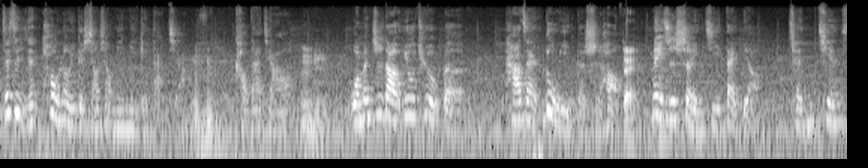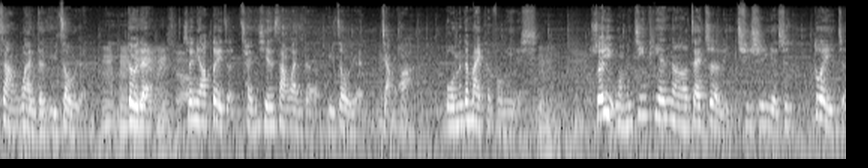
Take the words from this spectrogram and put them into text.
在这里再透露一个小小秘密给大家，嗯哼。考大家哦。嗯。嗯，我们知道 YouTube 它在录影的时候，对，那只摄影机代表成千上万的宇宙人，嗯哼对不对？没错。所以你要对着成千上万的宇宙人讲话。我们的麦克风也是，嗯。所以我们今天呢，在这里其实也是对着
